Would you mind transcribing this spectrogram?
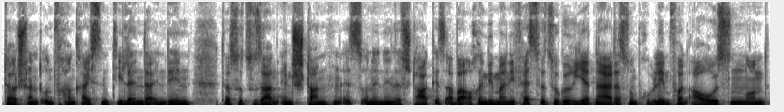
Deutschland und Frankreich sind die Länder, in denen das sozusagen entstanden ist und in denen das stark ist. Aber auch in dem Manifest wird suggeriert, naja, das ist so ein Problem von außen und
